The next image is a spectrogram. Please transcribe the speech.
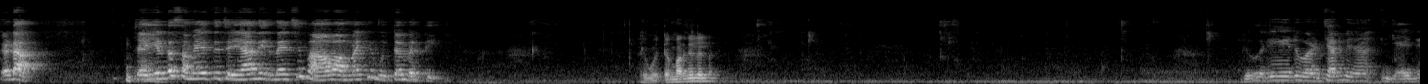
കേട്ടാ? ചെയ്യേണ്ട സമയത്ത് ചെയ്യാതിരുന്നേച്ച് പാവ അമ്മയ്ക്ക് കുറ്റം പറ്റി കുറ്റം പറഞ്ഞില്ലല്ലോ. ജോലി ചെയ്ത് പഠിച്ചാൽ പിന്നെ ചെയ്ത്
